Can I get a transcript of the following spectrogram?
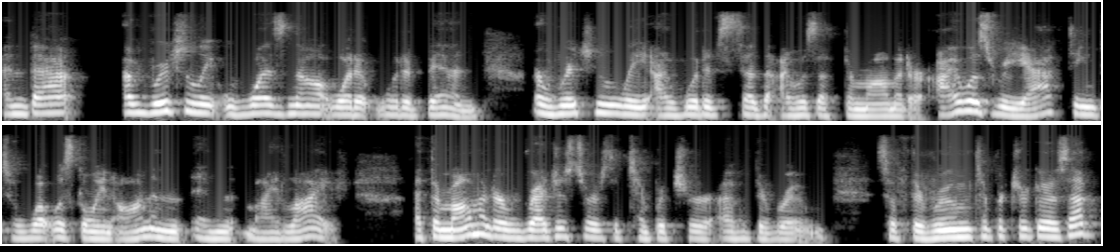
And that originally was not what it would have been. Originally, I would have said that I was a thermometer. I was reacting to what was going on in, in my life. A thermometer registers the temperature of the room. So if the room temperature goes up,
